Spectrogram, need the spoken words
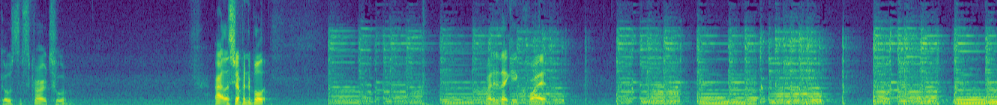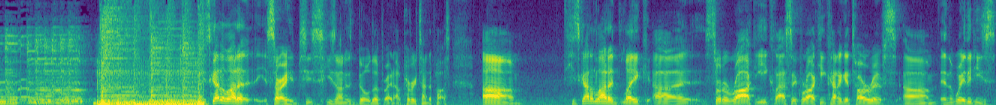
Go subscribe to him. All right, let's jump into bullet. Why did that get quiet? He's got a lot of sorry he's he's on his build up right now. Perfect time to pause. Um he's got a lot of like uh sort of rocky classic rocky kind of guitar riffs um in the way that he's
